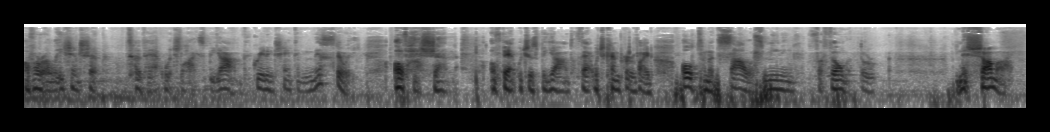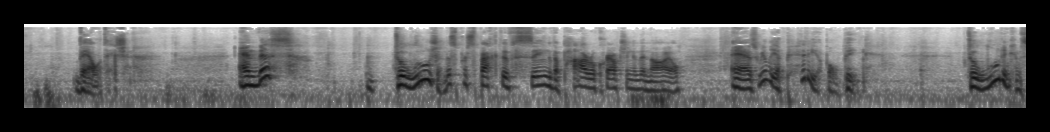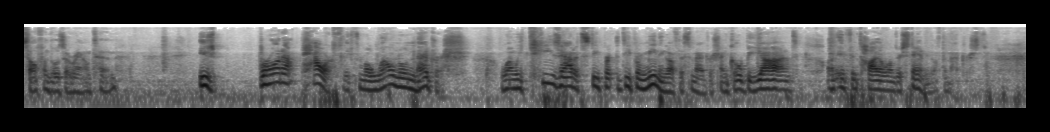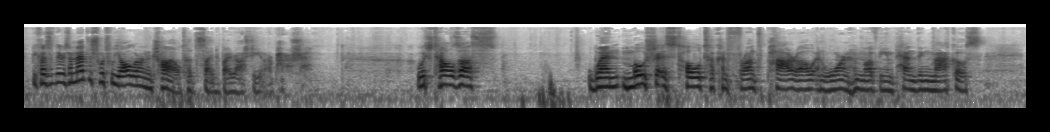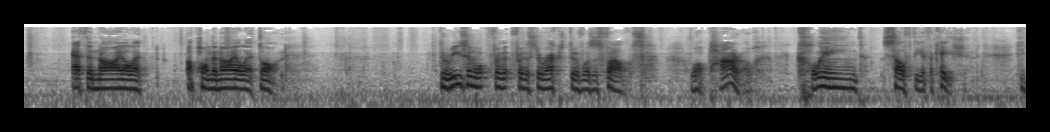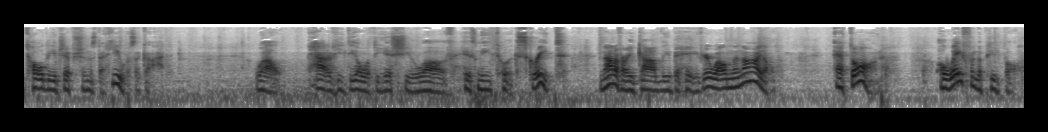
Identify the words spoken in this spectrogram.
of a relationship to that which lies beyond, the great enchanting mystery of Hashem, of that which is beyond, of that which can provide ultimate solace, meaning, fulfillment, the neshama validation. And this delusion, this perspective, seeing the Paro crouching in the Nile as really a pitiable being deluding himself and those around him, is brought out powerfully from a well-known medrash when we tease out its deeper, the deeper meaning of this medrash and go beyond an infantile understanding of the medrash. Because there's a medrash which we all learn in childhood, cited by Rashi in our parsha, which tells us when Moshe is told to confront Paro and warn him of the impending Makos at the Nile at upon the Nile at dawn. The reason for the, for this directive was as follows: Well, Paro claimed self deification. He told the Egyptians that he was a god. Well, how did he deal with the issue of his need to excrete? Not a very godly behavior, well, in the Nile, at dawn, away from the people,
